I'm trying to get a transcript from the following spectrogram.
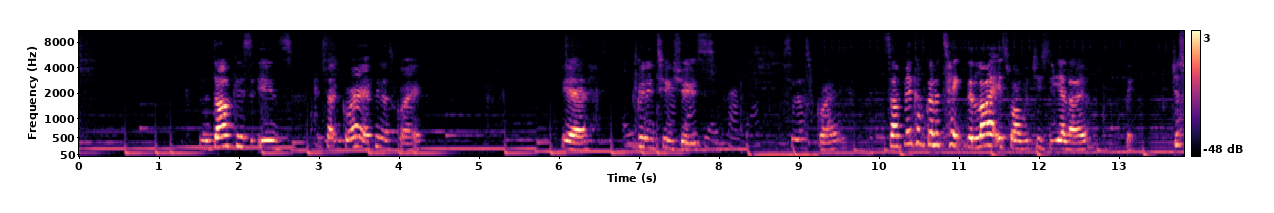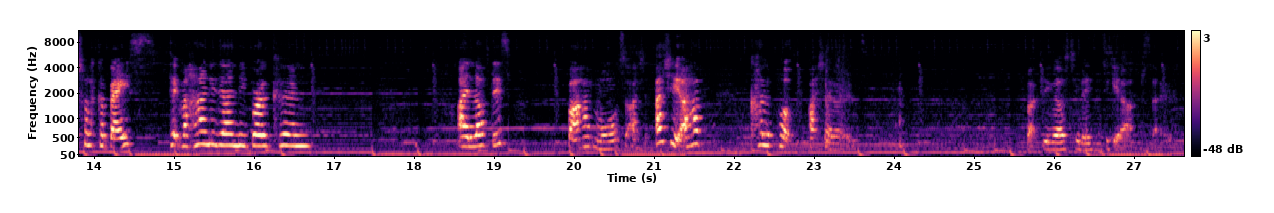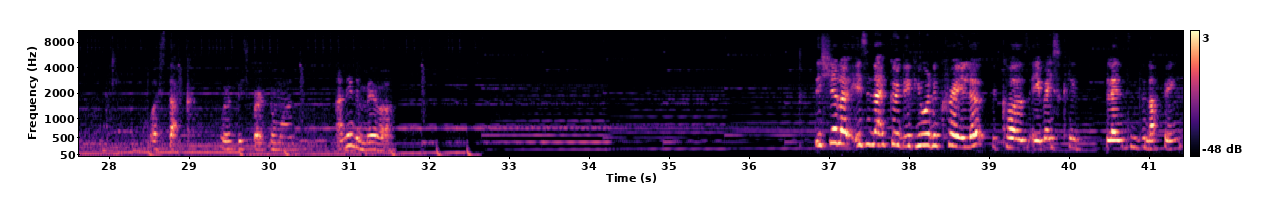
And the darkest is, is that grey? I think that's grey. Yeah, good in two shoes. So that's grey. So I think I'm going to take the lightest one, which is the yellow, just for like a base. Take my handy dandy broken. I love this, but I have more. So I, actually, I have Colourpop eyeshadows. But the girl's too lazy to get up, so we're stuck with this broken one. I need a mirror. This yellow isn't that good if you want to create a look because it basically blends into nothing.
